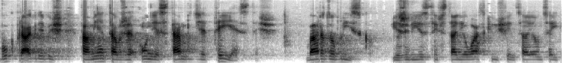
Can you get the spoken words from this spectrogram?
Bóg pragnie, byś pamiętał, że On jest tam, gdzie Ty jesteś, bardzo blisko. Jeżeli jesteś w stanie łaski uświęcającej,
